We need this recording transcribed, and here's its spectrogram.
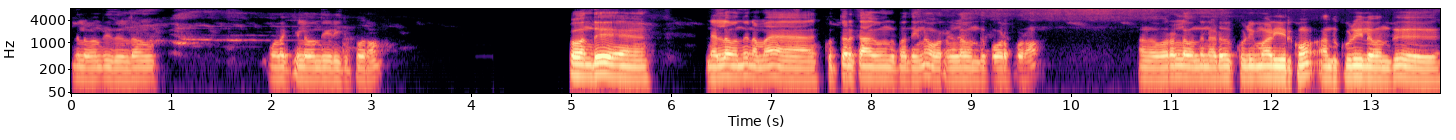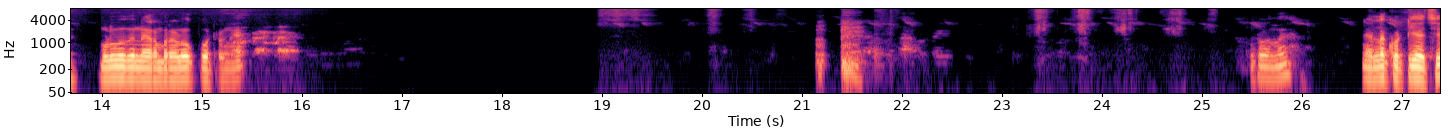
இதில் வந்து இதில் தான் உலக்கையில் வந்து இடிக்க போகிறோம் இப்போ வந்து நெல்லை வந்து நம்ம குத்துறக்காக வந்து பார்த்திங்கன்னா உரலில் வந்து போட போகிறோம் அந்த உரலில் வந்து நடுவு குழி மாதிரி இருக்கும். அந்த குழியில் வந்து முழுவதும் நிரம்புற அளவுக்கு போட்டுருங்க. இப்போ வந்து நெல்லை கொட்டியாச்சு.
